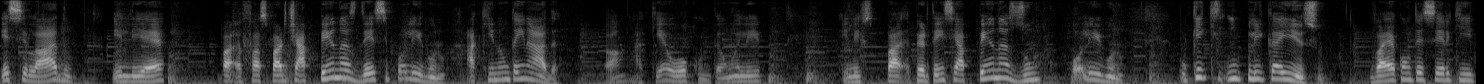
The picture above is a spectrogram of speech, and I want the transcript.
Esse lado, ele é, faz parte apenas desse polígono, aqui não tem nada, tá? aqui é oco, então ele, ele pertence a apenas um polígono. O que, que implica isso? Vai acontecer que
